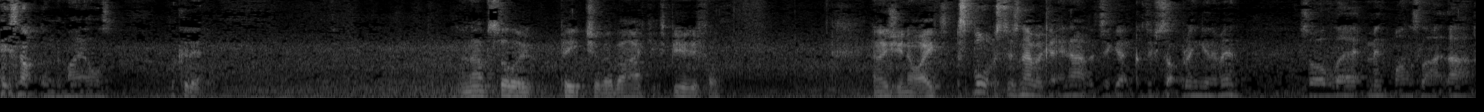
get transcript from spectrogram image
it's not done the miles. At it. An absolute peach of a bike. It's beautiful. And as you know, Sportster's never getting harder to get because they've stopped bringing them in. So late mint ones like that.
